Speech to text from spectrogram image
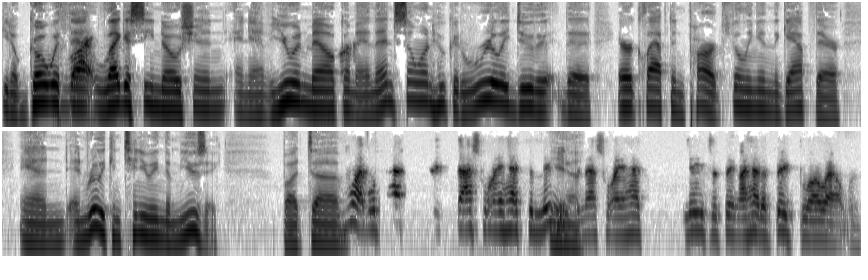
you know, go with that Right. legacy notion and have you and Malcolm, and then someone who could really do the the Eric Clapton part, filling in the gap there, and and really continuing the music. But uh, Right. Well, that, that's why I had to leave, Yeah. and that's why I had to leave the thing. I had a big blowout with,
